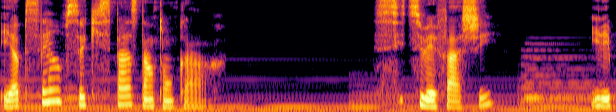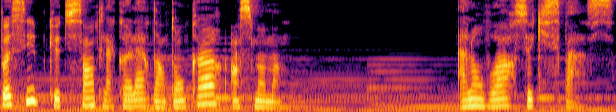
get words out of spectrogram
et observe ce qui se passe dans ton corps. Si tu es fâché, il est possible que tu sentes la colère dans ton corps en ce moment. Allons voir ce qui se passe.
